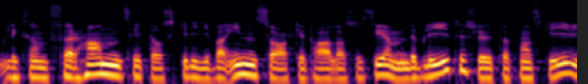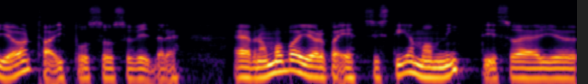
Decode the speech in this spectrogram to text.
liksom för hand sitta och skriva in saker på alla system. Det blir ju till slut att man skriver, gör typos och så vidare. Även om man bara gör det på ett system av 90 så är det ju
